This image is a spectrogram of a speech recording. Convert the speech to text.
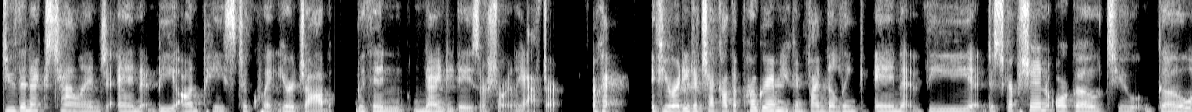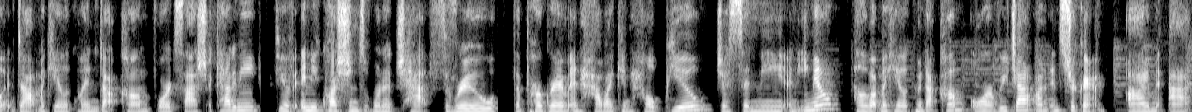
do the next challenge, and be on pace to quit your job within 90 days or shortly after. Okay. If you're ready to check out the program, you can find the link in the description or go to go.micalaquinn.com forward slash academy. If you have any questions, want to chat through the program and how I can help you, just send me an email, hello at micalaquinn.com or reach out on Instagram. I'm at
